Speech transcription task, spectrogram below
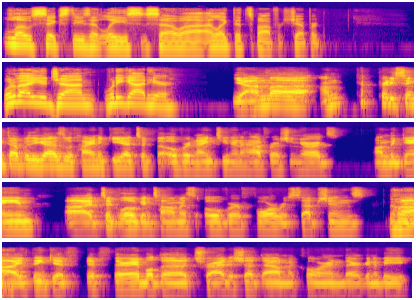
low 60s at least. So uh, I like that spot for Shepard. What about you, Jon? What do you got here? Yeah, I'm uh I'm pretty synced up with you guys with Heinicke. I took the over 19 and a half rushing yards on the game. Uh, I took Logan Thomas over four receptions. Oh, yeah. uh, I think if if they're able to try to shut down McLaurin, they're going to be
